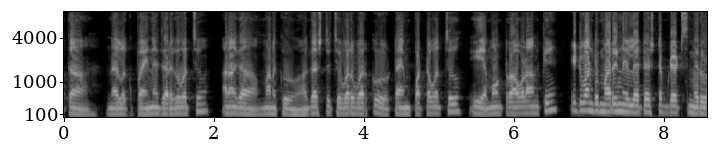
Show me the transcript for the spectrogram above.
ఒక నెలకు పైనే జరగవచ్చు. అనగా మనకు ఆగస్టు చివరి వరకు టైం పట్టవచ్చు ఈ అమౌంట్ రావడానికి. ఇటువంటి మరిన్ని లేటెస్ట్ అప్డేట్స్ మీరు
